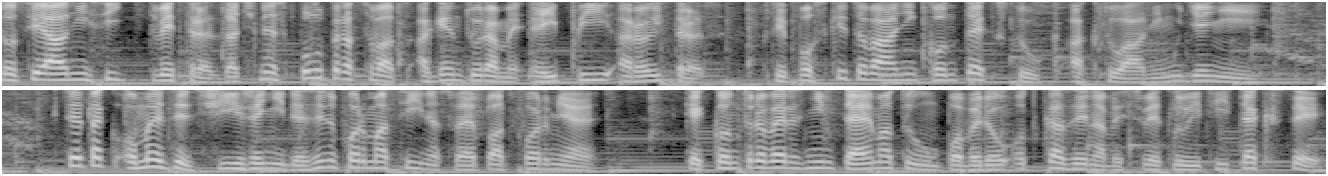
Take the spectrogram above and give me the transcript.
Sociální síť Twitter začne spolupracovat s agenturami AP a Reuters při poskytování kontextu k aktuálnímu dění. Chce tak omezit šíření dezinformací na své platformě. Ke kontroverzním tématům povedou odkazy na vysvětlující texty.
